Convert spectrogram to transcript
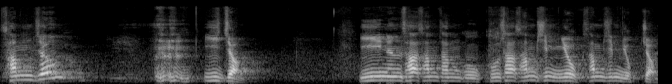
3점, 2점. 2는 4, 3, 3, 9, 9, 4, 36, 36점.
